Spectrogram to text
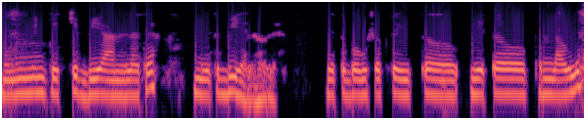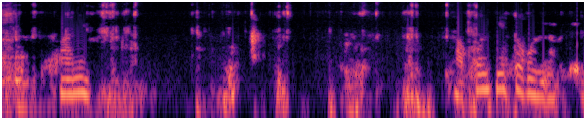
म्हणून मी त्याचे बिया आणल्या त्या मी इथं बिया लावल्या इथं बघू शकतो इथं इथं पण लावले. आणि आपण इथं पण लावले.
